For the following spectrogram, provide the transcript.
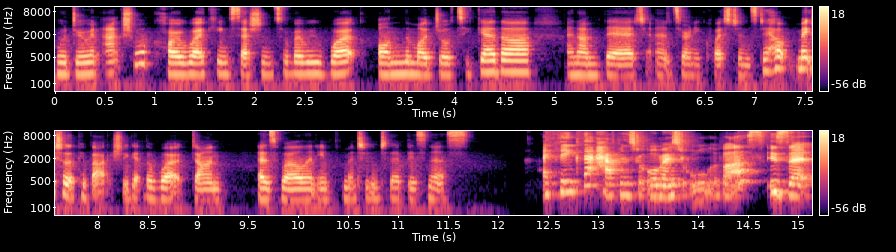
we'll do an actual co working session. So, where we work on the module together, and I'm there to answer any questions to help make sure that people actually get the work done as well and implemented into their business. I think that happens to almost all of us is that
